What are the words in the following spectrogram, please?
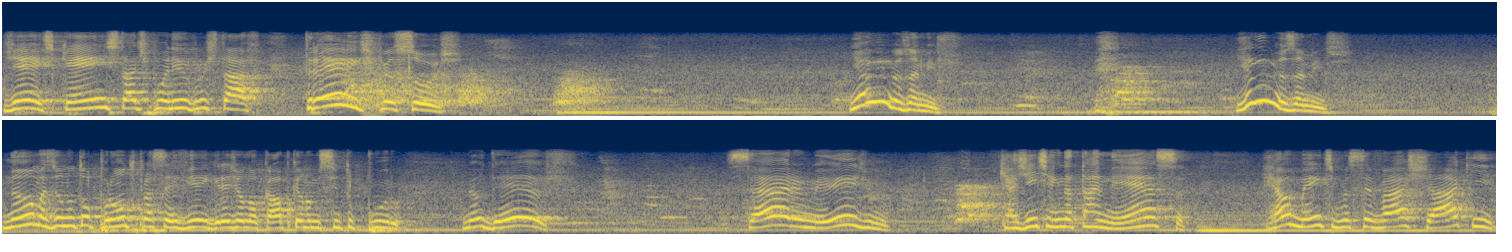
Gente, quem está disponível para o staff? Três pessoas. E aí, meus amigos? E aí, meus amigos? Não, mas eu não estou pronto para servir a igreja local porque eu não me sinto puro. Meu Deus! Sério mesmo? Que a gente ainda está nessa? Realmente você vai achar que.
